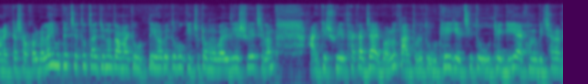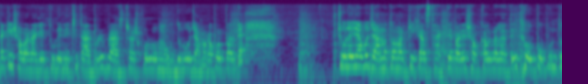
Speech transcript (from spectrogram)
অনেকটা সকালবেলায় উঠেছে, তো তার জন্য তো আমাকে উঠতেই হবে। তবু কিছুটা মোবাইল দিয়ে শুয়েছিলাম। আর কি শুয়ে থাকা যায় বলো? তারপরে তো উঠেই গেছি। তো উঠে গিয়ে এখন বিছানাটাকে সবার আগে তুলে নিচ্ছি। তারপরে ব্রাশ ট্রাশ করব, মুখ ধুবো জামা কাপড় পাল্টে। চলে যাব, জানো তো আমার কী কাজ থাকতে পারে সকালবেলাতে। তো পপুন তো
